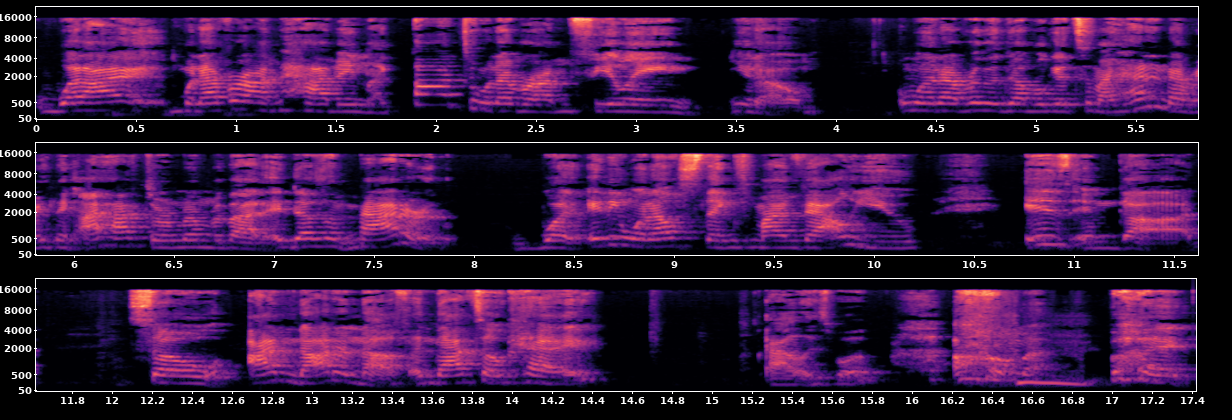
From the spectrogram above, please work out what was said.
what I, whenever I'm having like thoughts or whenever I'm feeling, you know, whenever the devil gets in my head and everything, I have to remember that it doesn't matter what anyone else thinks my value is in God. So I'm not enough, and that's okay. Allie's book. Um, hmm. But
